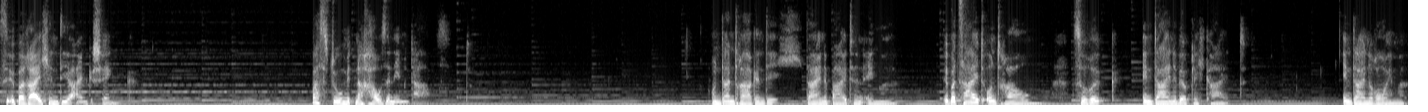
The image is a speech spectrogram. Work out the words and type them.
Sie überreichen dir ein Geschenk, was du mit nach Hause nehmen darfst. Und dann tragen dich deine beiden Engel über Zeit und Raum zurück in deine Wirklichkeit, in deine Räume.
